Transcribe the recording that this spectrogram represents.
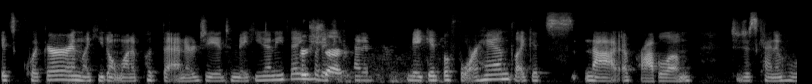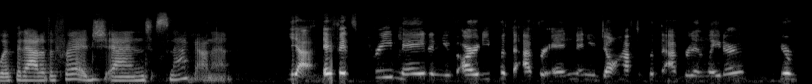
it's quicker and like you don't want to put the energy into making anything. For but if you kind of make it beforehand, like it's not a problem to just kind of whip it out of the fridge and snack on it. yeah, if it's pre-made and you've already put the effort in and you don't have to put the effort in later, you're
